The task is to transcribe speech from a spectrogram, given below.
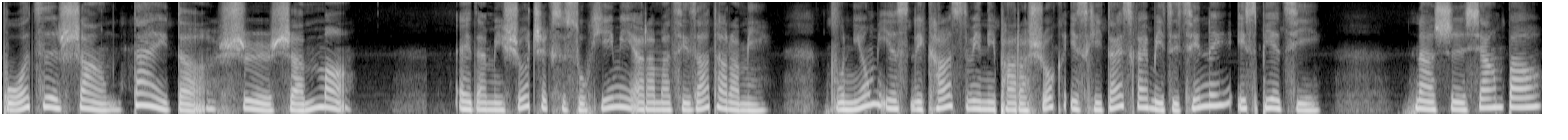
脖子上戴的是什么 ？Это мешочек с сухими ароматизаторами. В нем есть лекарственный порошок из китайской медицины и специй. 那是香包，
